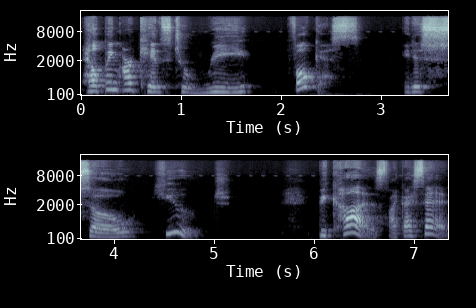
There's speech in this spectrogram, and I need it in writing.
Helping our kids to refocus. It is so huge because like i said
